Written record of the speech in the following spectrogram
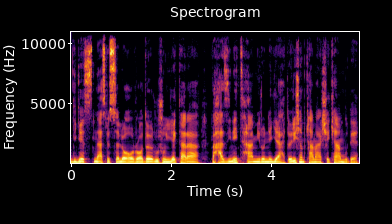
دیگه نصب سلاح و رادار روشون یک طرف و هزینه تعمیر و نگهداریش هم کمر شکم بوده.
